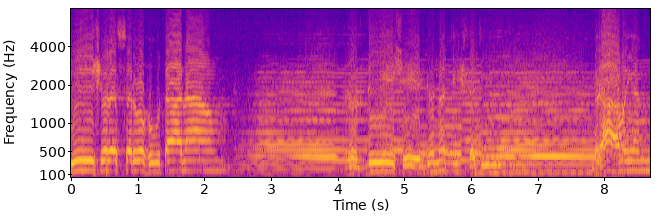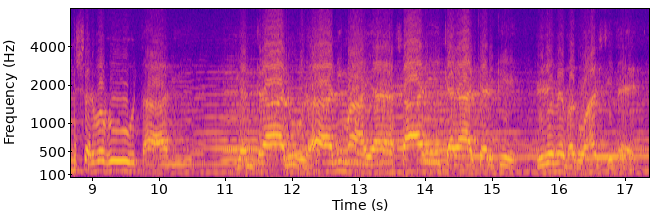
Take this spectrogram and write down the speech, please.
ईश्वर सर्वभूतानाम हृदयेशेर्जुन तिष्ठति भ्रामयन् सर्वभूतानि यंत्रारूढ़ानि माया, सारे चराचर के हृदय में भगवान स्थित है।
